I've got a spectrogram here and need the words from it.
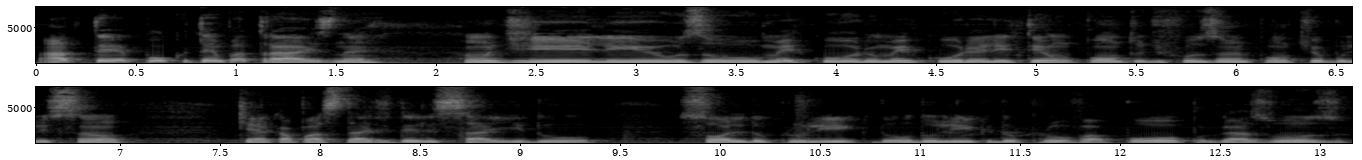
até pouco tempo atrás, né? Onde ele usa o mercúrio. O mercúrio ele tem um ponto de fusão e ponto de ebulição, que é a capacidade dele sair do sólido para o líquido ou do líquido para o vapor, para o gasoso,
